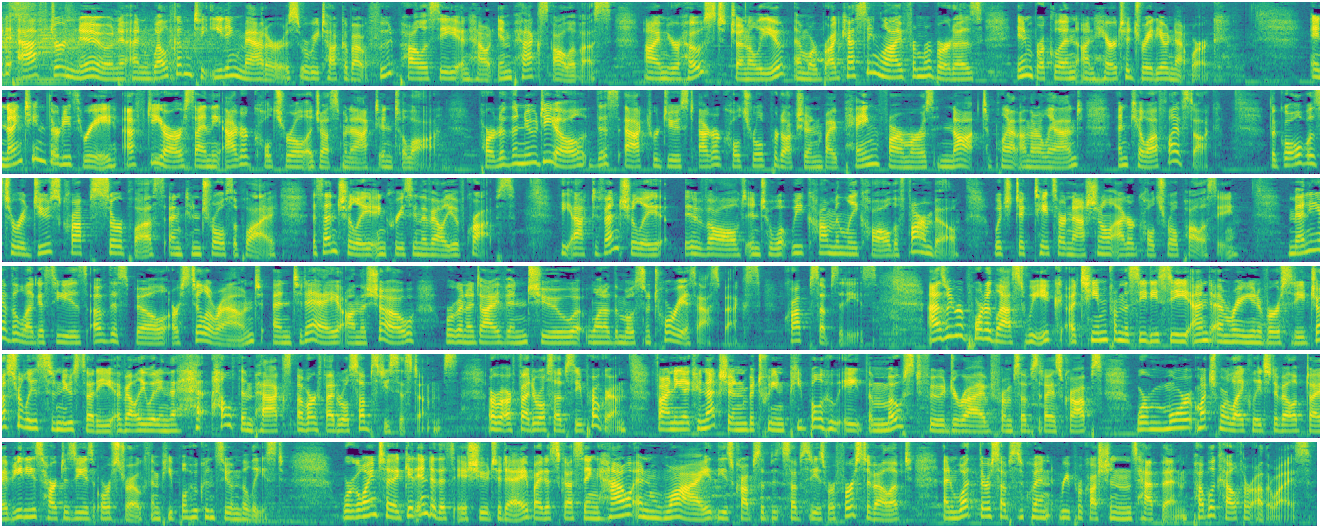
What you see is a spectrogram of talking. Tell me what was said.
Good afternoon, and welcome to Eating Matters, where we talk about food policy and how it impacts all of us. I'm your host, Jenna Liut, and we're broadcasting live from Roberta's in Brooklyn on Heritage Radio Network. In 1933, FDR signed the Agricultural Adjustment Act into law. Part of the New Deal, this act reduced agricultural production by paying farmers not to plant on their land and kill off livestock. The goal was to reduce crop surplus and control supply, essentially increasing the value of crops. The act eventually evolved into what we commonly call the Farm Bill, which dictates our national agricultural policy. Many of the legacies of this bill are still around, and today on the show, we're going to dive into one of the most notorious aspects crop subsidies. As we reported last week, a team from the CDC and Emory University just released a new study evaluating the he- health impacts of our federal subsidy systems, or our federal subsidy program, finding a connection between people who ate the most food derived from subsidized crops were more, much more likely to develop diabetes, heart disease, or stroke than people who consumed the least. We're going to get into this issue today by discussing how and why these crop sub- subsidies were first developed and what their subsequent repercussions have been, public health or otherwise.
